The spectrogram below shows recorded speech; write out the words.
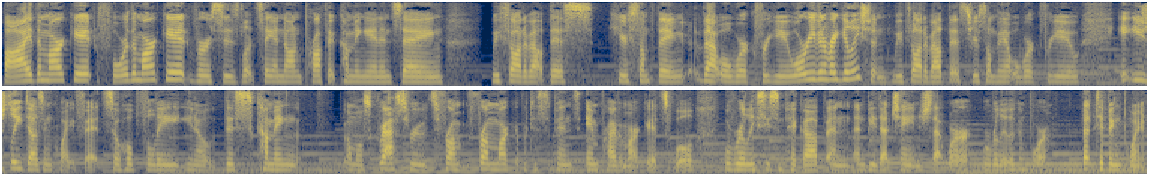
by the market for the market versus let's say a nonprofit coming in and saying we've thought about this here's something that will work for you or even regulation we've thought about this here's something that will work for you. It usually doesn't quite fit. So hopefully you know this coming almost grassroots from from market participants in private markets will will really see some pickup and and be that change that we're we're really looking for. That tipping point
